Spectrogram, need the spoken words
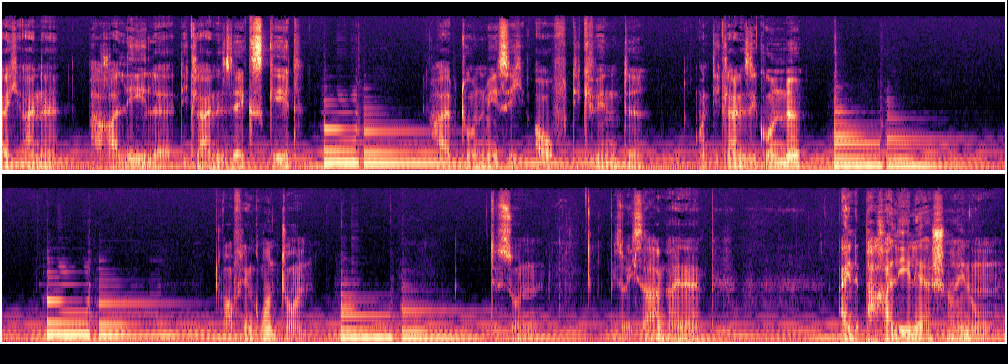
Gleich eine Parallele. Die kleine 6 geht halbtonmäßig auf die Quinte und die kleine Sekunde auf den Grundton. Das ist so ein, wie soll ich sagen, eine, eine parallele Erscheinung.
